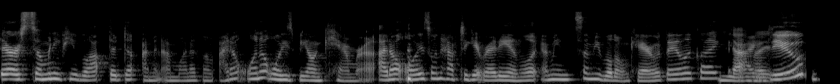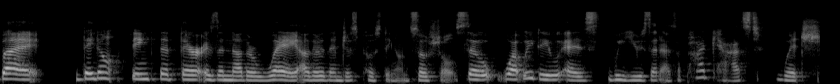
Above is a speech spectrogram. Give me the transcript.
there are so many people out there. I mean, I'm one of them. I don't want to always be on camera. I don't always want to have to get ready and look. I mean, some people don't care what they look like. Yeah, I right. do, but they don't think that there is another way other than just posting on social. So what we do is we use it as a podcast, which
